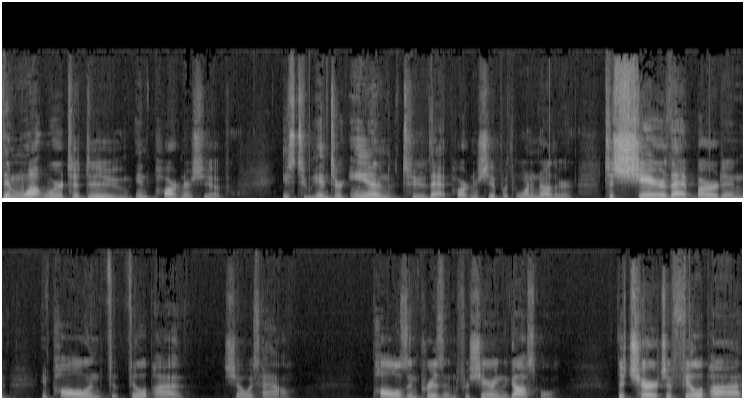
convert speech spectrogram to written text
then what we're to do in partnership is to enter into that partnership with one another, to share that burden. And Paul and Philippi show us how. Paul's in prison for sharing the gospel. The church of Philippi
